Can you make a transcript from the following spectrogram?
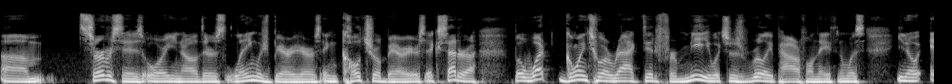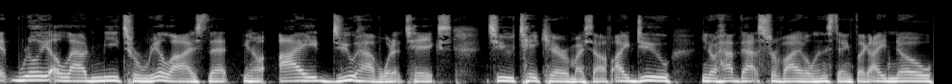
um, services or you know there's language barriers and cultural barriers etc but what going to iraq did for me which was really powerful nathan was you know it really allowed me to realize that you know i do have what it takes to take care of myself. I do you know have that survival instinct. Like i know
